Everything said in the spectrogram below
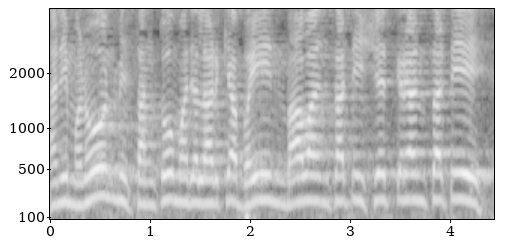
आणि म्हणून मी सांगतो माझ्या लाडक्या बहीण भावांसाठी शेतकऱ्यांसाठी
